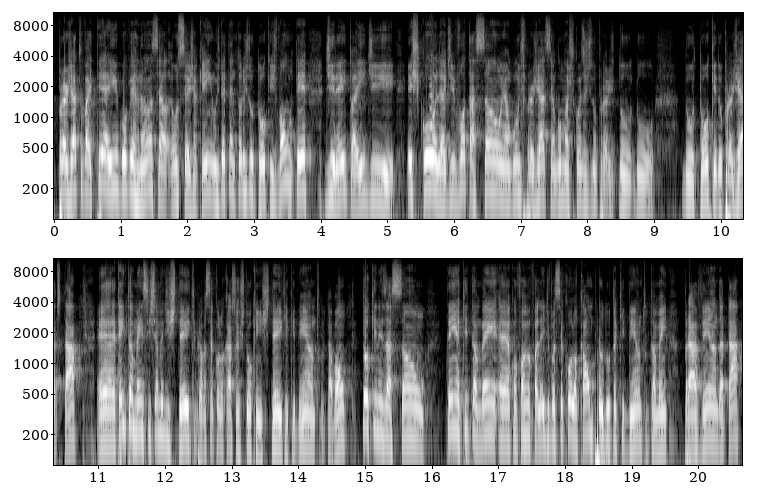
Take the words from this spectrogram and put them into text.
O projeto vai ter aí governança, ou seja, quem os detentores do tokens vão ter direito aí de escolha, de votação em alguns projetos, em algumas coisas do, do, do do token do projeto, tá? É, tem também sistema de stake para você colocar seus tokens stake aqui dentro, tá bom? Tokenização, tem aqui também, é, conforme eu falei, de você colocar um produto aqui dentro também para venda, tá?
